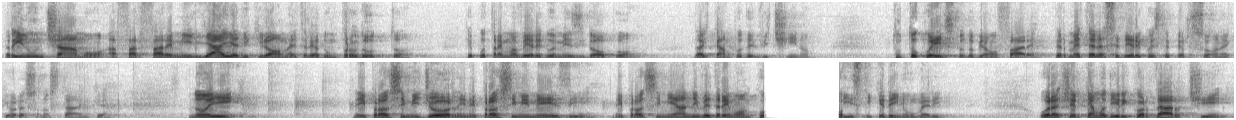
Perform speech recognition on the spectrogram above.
rinunciamo a far fare migliaia di chilometri ad un prodotto che potremmo avere due mesi dopo dal campo del vicino. Tutto questo dobbiamo fare per mettere a sedere queste persone che ora sono stanche. Noi nei prossimi giorni, nei prossimi mesi, nei prossimi anni vedremo ancora statistiche, dei numeri. Ora cerchiamo di ricordarci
